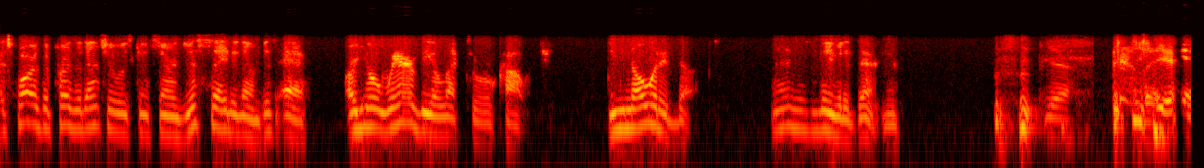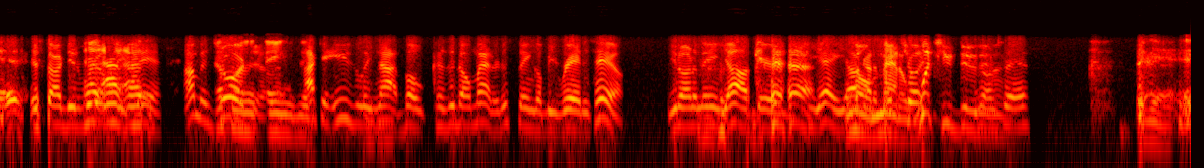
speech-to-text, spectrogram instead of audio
as far as the presidential is concerned, just say to them, just ask, are you aware of the electoral college? Do you know what it does? Eh, just leave it at that, man. Yeah. Yeah. it's- It started getting real I- deep I- then. I'm in that's one of the Georgia. that- I can easily not vote because it don't matter. This thing gonna be red as hell. You know what I mean? Y'all out there in the PA, y'all no gotta matter make what you do, You know what I'm saying? yeah,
